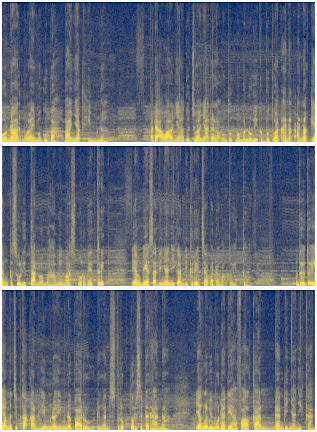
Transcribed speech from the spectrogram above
Bonar mulai mengubah banyak himne. Pada awalnya tujuannya adalah untuk memenuhi kebutuhan anak-anak yang kesulitan memahami Mazmur metrik yang biasa dinyanyikan di gereja pada waktu itu. Untuk itu ia menciptakan himne-himne baru dengan struktur sederhana yang lebih mudah dihafalkan dan dinyanyikan.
